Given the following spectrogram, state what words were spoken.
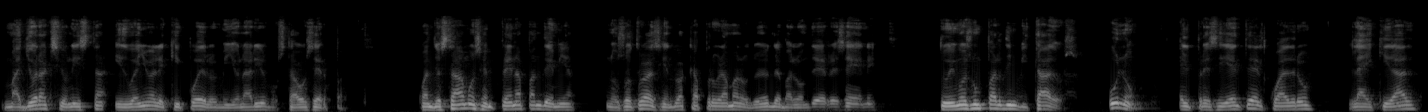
mayor accionista y dueño del equipo de los millonarios, Gustavo Serpa. Cuando estábamos en plena pandemia, nosotros haciendo acá programa Los Dueños del Balón de RCN, tuvimos un par de invitados. Uno, el presidente del cuadro La Equidad,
